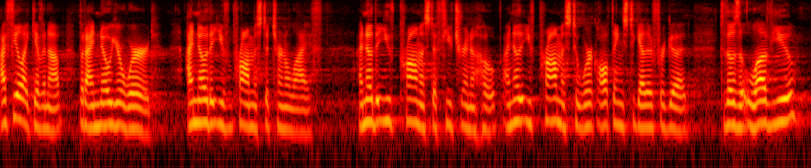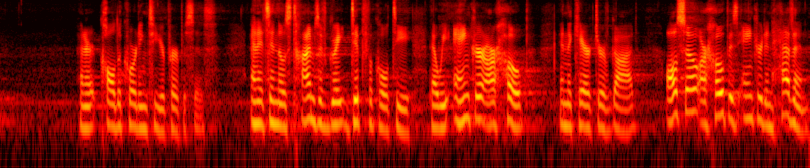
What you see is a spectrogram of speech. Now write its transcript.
I feel like giving up, but I know your word. I know that you've promised eternal life. I know that you've promised a future and a hope. I know that you've promised to work all things together for good to those that love you and are called according to your purposes. And it's in those times of great difficulty that we anchor our hope in the character of God. Also, our hope is anchored in heaven,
